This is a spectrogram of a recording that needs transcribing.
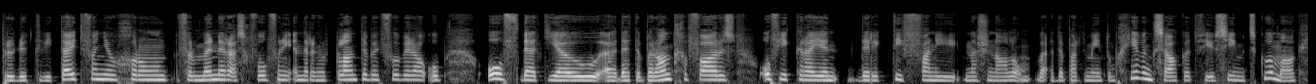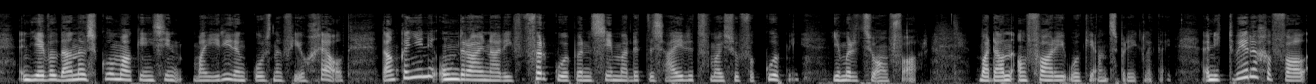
produktiwiteit van jou grond verminder as gevolg van die indringerplante byvoorbeeld daarop of dat jou uh, dat 'n brandgevaar is of jy kry 'n direktief van die nasionale om, departement omgewingsake wat vir jou sê moet skoonmaak en jy wil dan nou skoonmaak en sien maar hierdie ding kos nou vir jou geld, dan kan jy nie omdraai na die verkoper en sê maar dit is hy dit vir my so verkoop nie. Jy moet dit so aanvaar maar dan aanvaar jy ook die aanspreeklikheid. In die tweede geval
